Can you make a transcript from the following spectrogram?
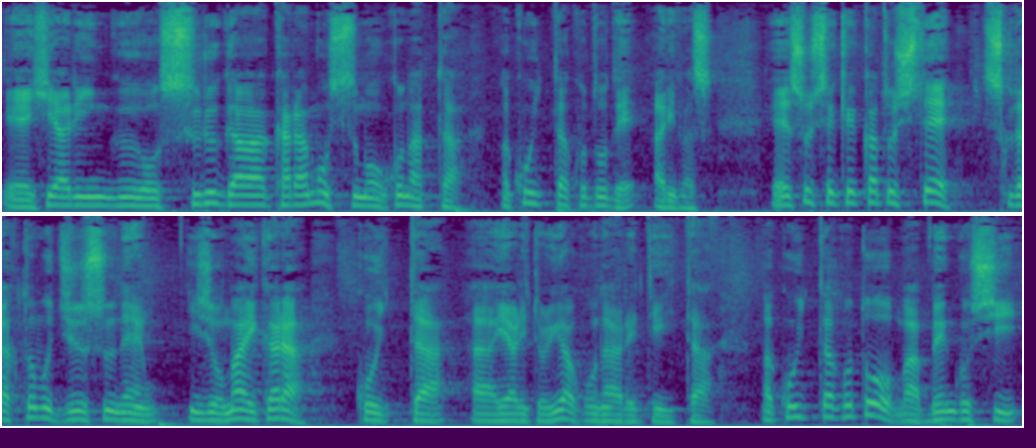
ヒアリングをする側からも質問を行った、こういったことであります。そして結果として、少なくとも十数年以上前から、こういったやり取りが行われていた、こういったことを弁護士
